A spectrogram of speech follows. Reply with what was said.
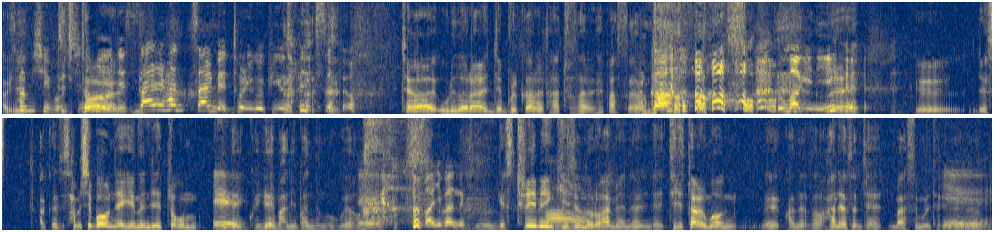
아, 30원. 디지털 쌀한쌀 몇톨 이걸 비유다녔어요. 제가 우리나라 이제 물가를 다 조사를 해봤어요. 물가. 음악인이. 네. 그 이제 아까 30원 얘기는 이제 조금 예. 굉장히, 굉장히, 많이 받는 거고요. 예. 많이 받는. 음, 이게 스트리밍 아. 기준으로 하면은 이제 디지털 음원에 관해서 한해서 이제 말씀을 드리면은.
